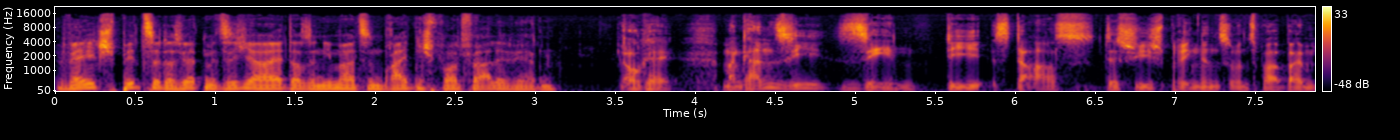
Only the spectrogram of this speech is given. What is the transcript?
Weltspitze, das wird mit Sicherheit also niemals ein Breitensport für alle werden. Okay, man kann sie sehen, die Stars des Skispringens, und zwar beim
